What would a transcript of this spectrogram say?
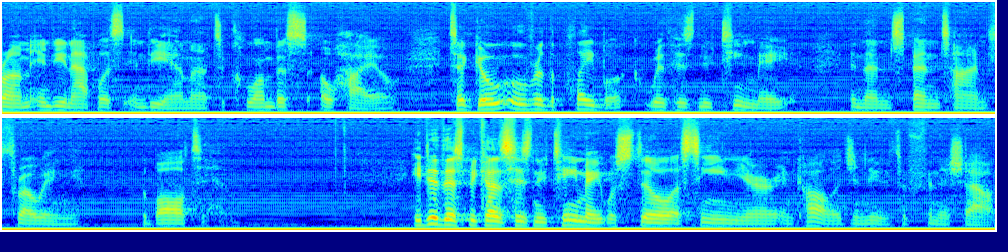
from Indianapolis, Indiana to Columbus, Ohio to go over the playbook with his new teammate and then spend time throwing the ball to him. He did this because his new teammate was still a senior in college and needed to finish out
